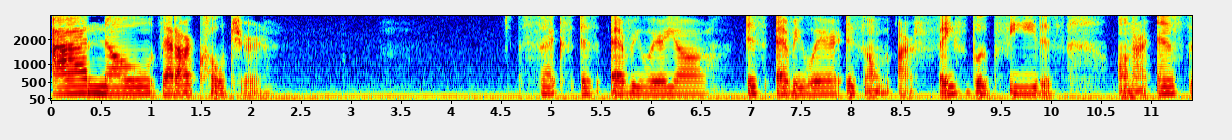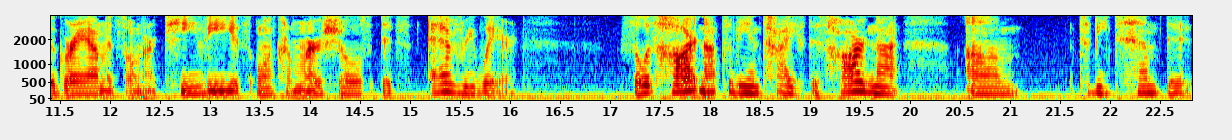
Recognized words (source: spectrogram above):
I know that our culture Sex is everywhere, y'all. It's everywhere. It's on our Facebook feed, it's on our Instagram, it's on our TV, it's on commercials, it's everywhere. So it's hard not to be enticed. It's hard not um, to be tempted.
